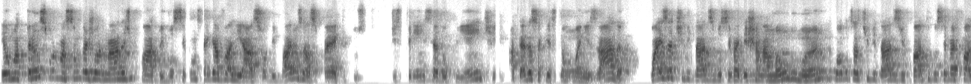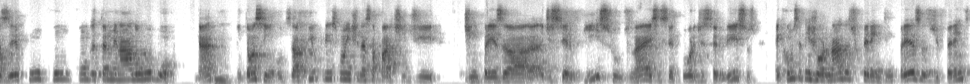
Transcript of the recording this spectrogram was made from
ter uma transformação da jornada de fato, e você consegue avaliar sobre vários aspectos de experiência do cliente, até dessa questão humanizada, quais atividades você vai deixar na mão do humano e quais atividades de fato você vai fazer com, com, com um determinado robô. Né? Hum. Então, assim, o desafio, principalmente nessa parte de, de empresa eh, de serviços, né, esse setor de serviços, é que como você tem jornadas diferentes, empresas diferentes,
